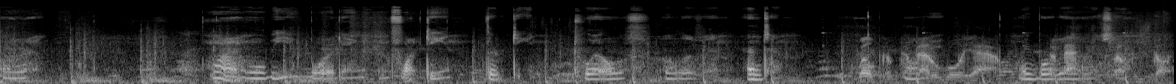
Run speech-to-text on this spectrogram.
Alright. Alright, we'll be boarding in 14, 13, 12, 11, and 10. Welcome to Battle Royale. We The boarded match on is this. about to start.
